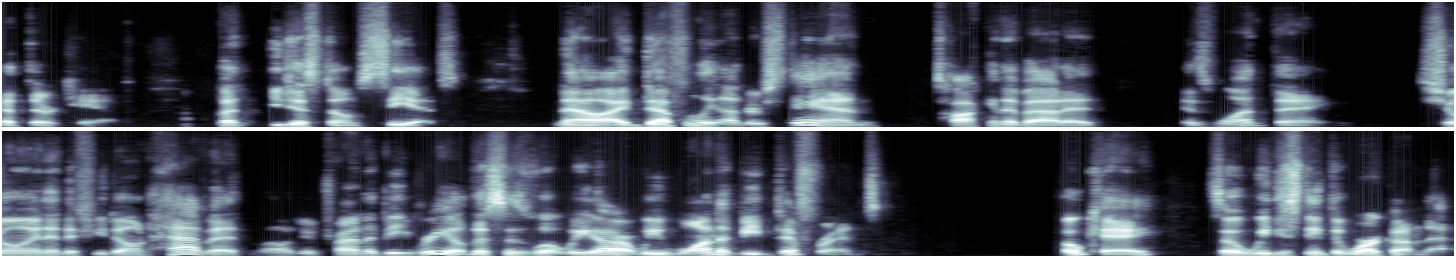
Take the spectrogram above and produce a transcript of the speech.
at their camp but you just don't see it. Now i definitely understand talking about it is one thing showing it if you don't have it well you're trying to be real. This is what we are. We want to be different. Okay so we just need to work on that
